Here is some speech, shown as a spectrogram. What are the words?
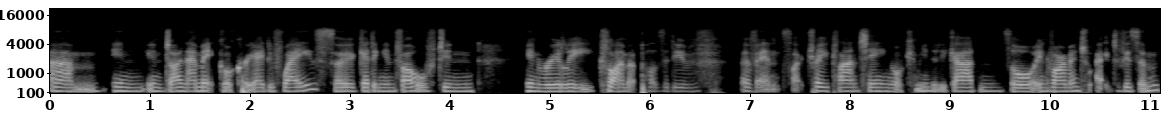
um, in in dynamic or creative ways. So getting involved in in really climate positive events like tree planting or community gardens or environmental activism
